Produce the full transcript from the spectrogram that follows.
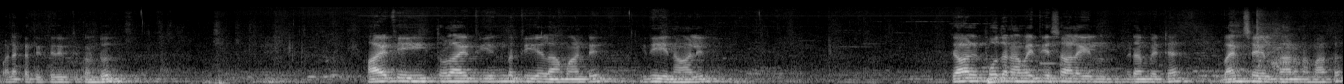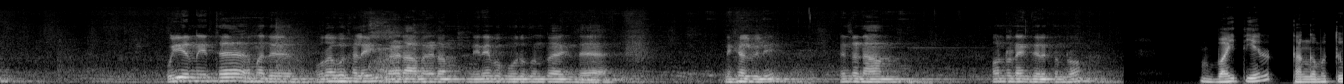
வணக்கத்தை தெரிவித்துக் கொண்டு ஆயிரத்தி தொள்ளாயிரத்தி எண்பத்தி ஏழாம் ஆண்டு இதே நாளில் யாழ் போதனா வைத்தியசாலையில் இடம்பெற்ற வன் செயல் காரணமாக உயிர் நீத்த எமது உறவுகளை வருடா வருடம் நினைவு கூறுகின்ற இந்த நிகழ்விலே இன்று நாம் ஒன்றிணைந்திருக்கின்றோம். வைத்தியர் தங்கமுத்து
